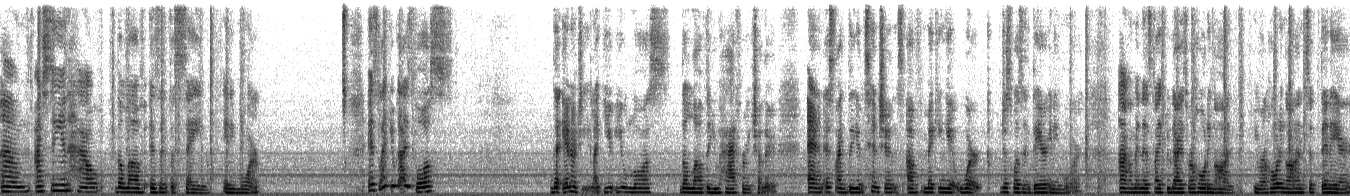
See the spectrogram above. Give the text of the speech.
Um, I'm seeing how the love isn't the same anymore. It's like you guys lost the energy like you you lost the love that you had for each other. And it's like the intentions of making it work just wasn't there anymore. Um and it's like you guys were holding on. You were holding on to thin air.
